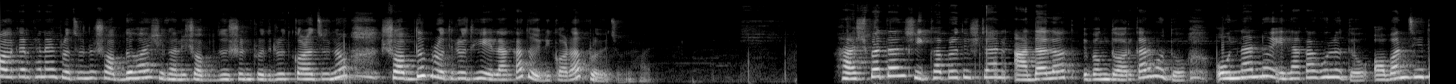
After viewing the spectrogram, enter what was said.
কলকারখানায় প্রচণ্ড শব্দ হয়, সেখানে শব্দ দূষণ প্রতিরোধ করার জন্য শব্দ প্রতিরোধী এলাকা তৈরি করা প্রয়োজন হয়। হাসপাতাল, শিক্ষা প্রতিষ্ঠান, আদালত এবং দরকার মতো অন্যান্য এলাকাগুলোতেও অবাঞ্ছিত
